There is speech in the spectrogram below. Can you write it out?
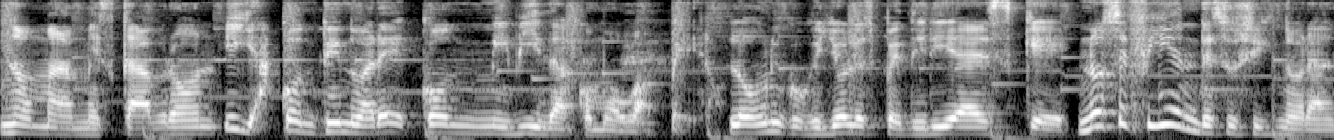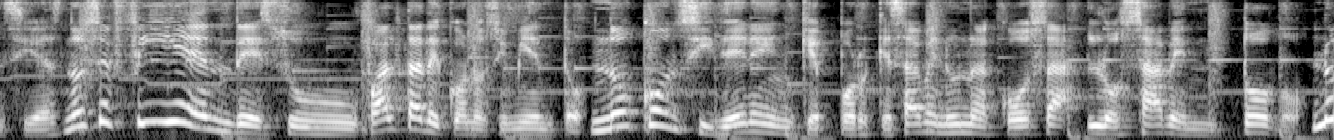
No mames, cabrón. Y ya, continuaré con mi vida como vapero. Lo único que yo les pediría es que no se fíen de sus ignorancias, no se fíen de su falta de conocimiento, no consideren que porque saben una cosa lo saben todo. No,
